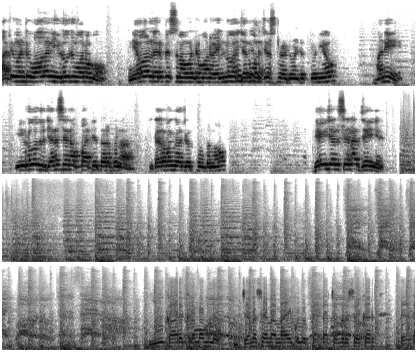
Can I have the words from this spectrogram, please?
అటువంటి వాళ్ళని ఈ రోజు మనము నివాళులు అర్పిస్తున్నామంటే మనం ఎన్నో జన్మలు చేస్తున్నటువంటి పుణ్యం అని ఈ రోజు జనసేన పార్టీ తరఫున గర్వంగా చెప్పుకుంటున్నాం. జై జనసేన జై ఈ కార్యక్రమంలో జనసేన నాయకులు పేట చంద్రశేఖర్ పేట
